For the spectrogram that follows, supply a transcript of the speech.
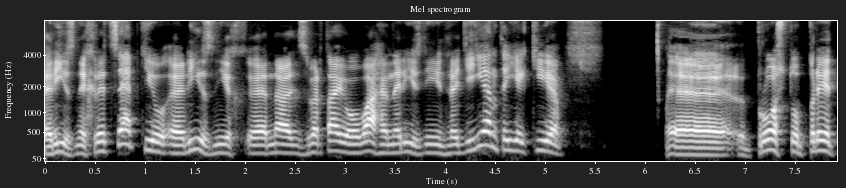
різних рецептів, різних звертаю увагу на різні інгредієнти, які просто при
